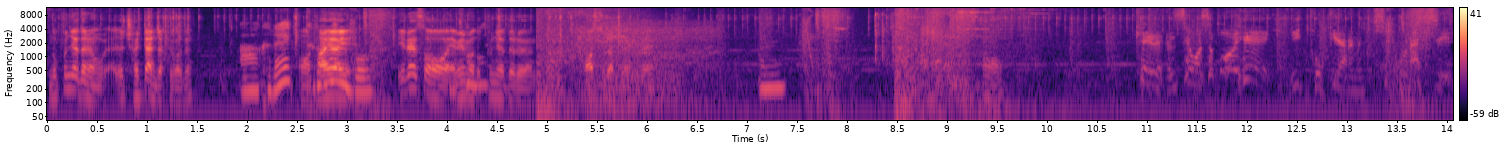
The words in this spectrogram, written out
높은 애들은 절대 안 잡히거든 아 그래? 어, 다이아이- 뭐, 이래서 MMR 높은 애들은 와스 잡히는데 음, 어 계획은 세워서 뭐해? 이 토끼 하나면 충분하지.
